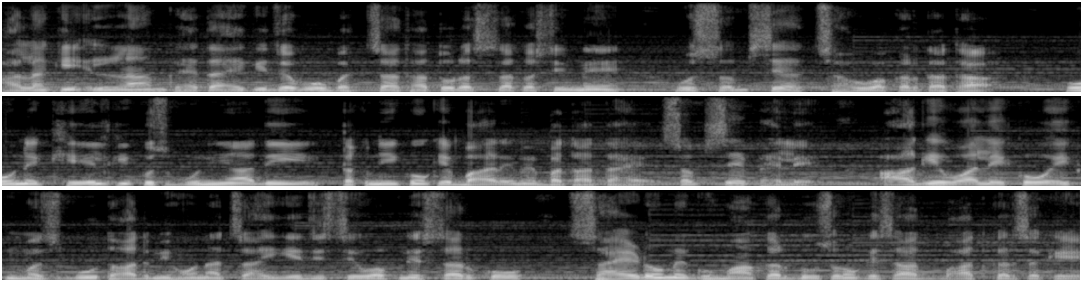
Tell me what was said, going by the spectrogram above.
हालाँकि इल्लाम कहता है कि जब वो बच्चा था तो रस्सा कशी में वो सबसे अच्छा हुआ करता था। वो उन्हें खेल की कुछ बुनियादी तकनीकों के बारे में बताता है। सबसे पहले आगे वाले को एक मज़बूत आदमी होना चाहिए जिससे वो अपने सर को साइडों में घुमाकर दूसरों के साथ बात कर सके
